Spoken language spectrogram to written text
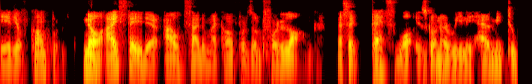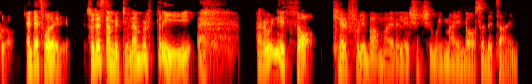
area of comfort. No i stay there outside of my comfort zone for long. I said that's what is going to really help me to grow. And that's what i did. So that's number two. Number three i really thought carefully about my relationship with my boss at the time.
